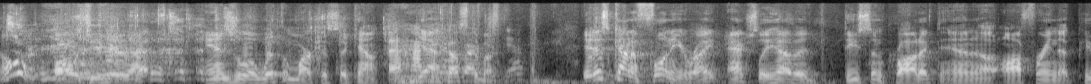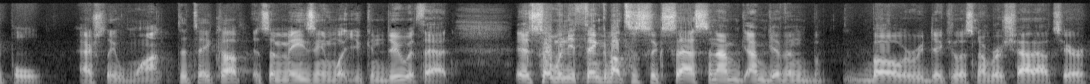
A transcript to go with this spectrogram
Oh, oh, did you hear that? Angela with a Marcus account. A happy Yeah. customer. Yeah. It is kind of funny, right? Actually, have a decent product and an offering that people actually want to take up. It's amazing what you can do with that. And so when you think about the success, and I'm, I'm giving Bo a ridiculous number of shout outs here.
